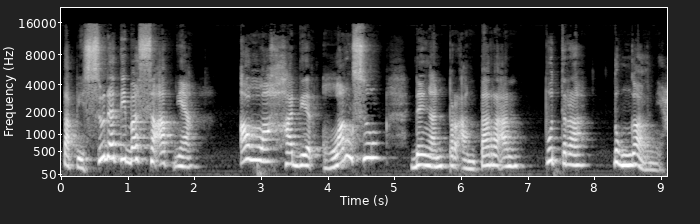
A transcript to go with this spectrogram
tapi sudah tiba saatnya Allah hadir langsung dengan perantaraan putra tunggalnya.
